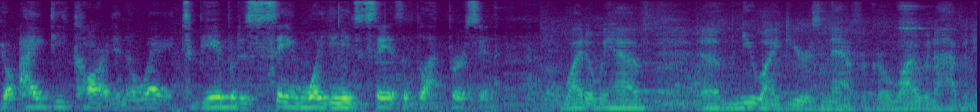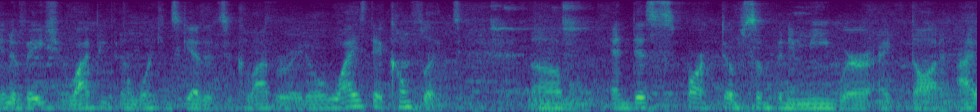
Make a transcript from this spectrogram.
your ID card in a way to be able to say what you need to say as a black person. Why don't we have uh, new ideas in Africa? Why we not having innovation? Why people not working together to collaborate? Or why is there conflict? Um, and this sparked up something in me where I thought I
